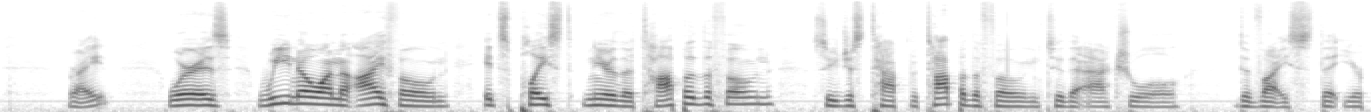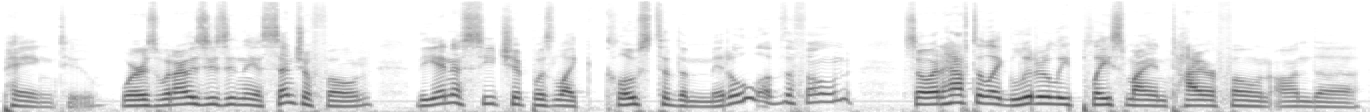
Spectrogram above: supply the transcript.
right? Whereas we know on the iPhone, it's placed near the top of the phone, so you just tap the top of the phone to the actual device that you're paying to. Whereas when I was using the Essential phone, the NFC chip was like close to the middle of the phone, so I'd have to like literally place my entire phone on the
